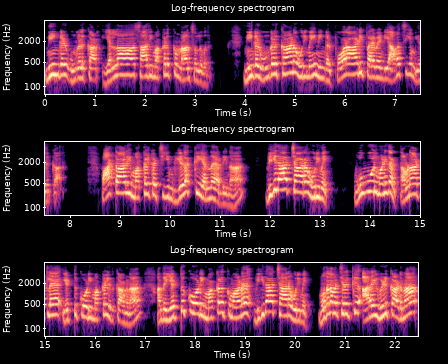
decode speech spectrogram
நீங்கள் உங்களுக்கான எல்லா சாதி மக்களுக்கும் நான் சொல்லுவது நீங்கள் உங்களுக்கான உரிமை நீங்கள் போராடி பெற வேண்டிய அவசியம் இருக்காது. பாட்டாளி மக்கள் கட்சியின் இலக்கு என்ன அப்படின்னா விகிதாச்சார உரிமை. ஒவ்வொரு மனிதன் தமிழ்நாட்டில் எட்டு கோடி மக்கள் இருக்காங்கன்னா அந்த எட்டு கோடி மக்களுக்குமான விகிதாச்சார உரிமை. முதலமைச்சருக்கு அரை விழுக்காடுனா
